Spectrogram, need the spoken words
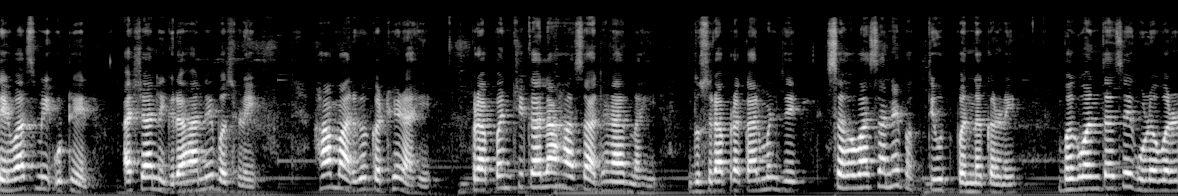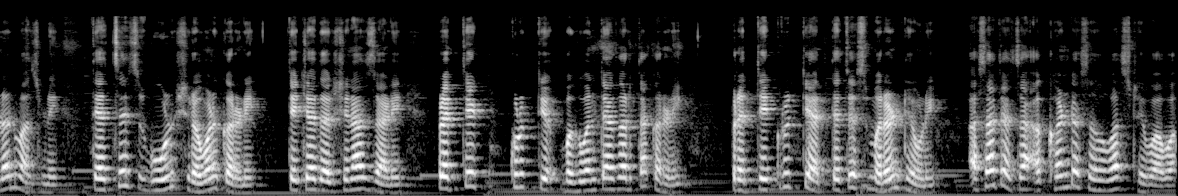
तेव्हाच मी उठेन अशा निग्रहाने बसणे. हा मार्ग कठीण आहे. प्रापंचिकाला हा साधणार नाही. दुसरा प्रकार म्हणजे सहवासाने भक्ती उत्पन्न करणे. भगवंताचे गुणवर्णन वाचणे. त्याचेच गुण श्रवण करणे. त्याच्या दर्शनास जाणे. प्रत्येक कृत्य भगवंताकरता करणे. प्रत्येक कृत्यात त्याचे स्मरण ठेवणे. असा त्याचा अखंड सहवास ठेवावा.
